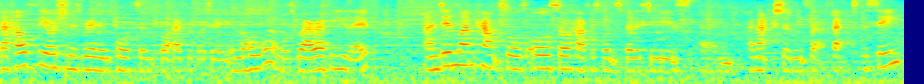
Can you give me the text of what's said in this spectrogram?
the health of the ocean is really important for everybody in the whole world, wherever you live. And inland councils also have responsibilities um, and actions that affect the sea.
